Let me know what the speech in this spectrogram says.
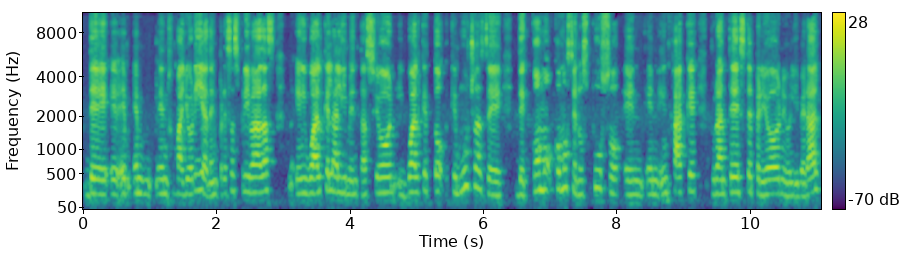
de, en, en, en su mayoría de empresas privadas, igual que la alimentación, igual que, to, que muchas de, de, cómo, cómo se nos puso en, en jaque durante este periodo neoliberal,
